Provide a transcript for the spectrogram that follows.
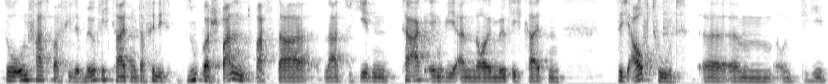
so unfassbar viele Möglichkeiten und da finde ich es super spannend, was da nahezu jeden Tag irgendwie an neuen Möglichkeiten sich auftut äh, ähm, und die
